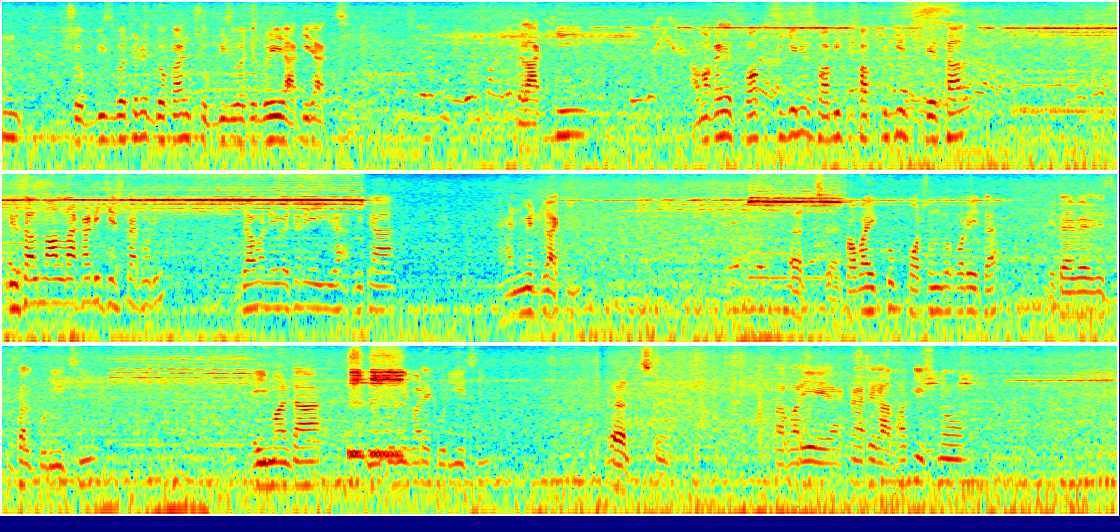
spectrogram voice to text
চব্বিশ বছরের দোকান, চব্বিশ বছর ধরেই রাখি রাখছি। রাখি আমার কাছে সব সিজনে সবই, সব কিছু স্পেশাল স্পেশাল মাল রাখারই চেষ্টা করি। যেমন এবছরে এই রাখিটা হ্যান্ডমেড রাখি। আচ্ছা। সবাই খুব পছন্দ করে এটা। এটা এবারে স্পেশাল করিয়েছি। এই মালটা নতুন এবারে করিয়েছি। আচ্ছা। তারপরে একটা আছে রাধাকৃষ্ণ।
